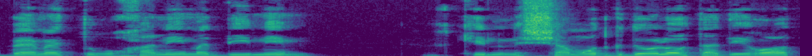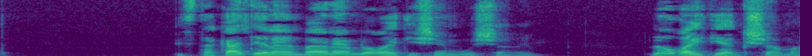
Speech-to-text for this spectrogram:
באמת רוחניים מדהימים כאילו נשמות גדולות אדירות הסתכלתי עליהם בעיניים לא ראיתי שהם מאושרים לא ראיתי הגשמה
